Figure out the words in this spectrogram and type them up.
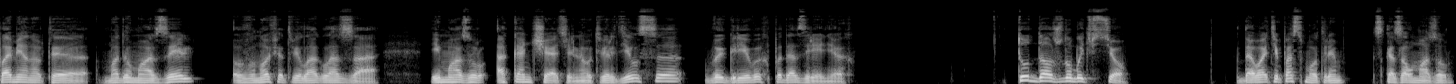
Помянутая мадемуазель вновь отвела глаза, и Мазур окончательно утвердился в игривых подозрениях. «Тут должно быть все». «Давайте посмотрим», — сказал Мазур.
